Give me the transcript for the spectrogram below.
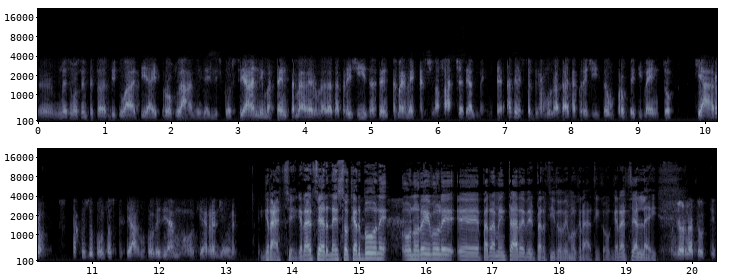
eh, noi siamo sempre stati abituati ai proclami degli scorsi anni, ma senza mai avere una data precisa, senza mai metterci la faccia realmente. Adesso abbiamo una data precisa, un provvedimento chiaro, a questo punto aspettiamo, poi vediamo chi ha ragione. Grazie, grazie Ernesto Carbone, onorevole eh, parlamentare del Partito Democratico. Grazie a lei. Buongiorno a tutti.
